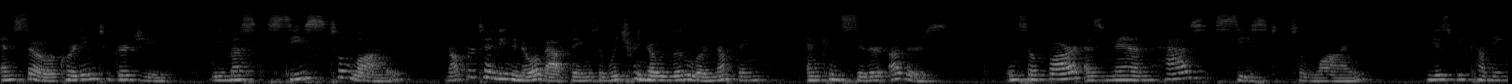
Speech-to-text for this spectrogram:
And so, according to Gurdjieff, we must cease to lie, not pretending to know about things of which we know little or nothing, and consider others. Insofar as man has ceased to lie, he is becoming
